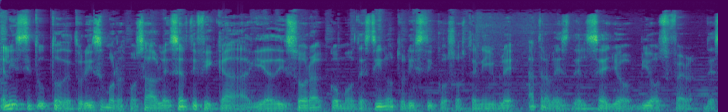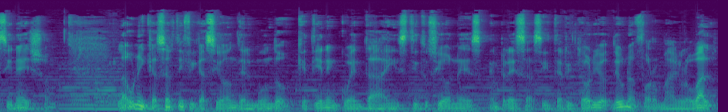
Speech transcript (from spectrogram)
El Instituto de Turismo Responsable certifica a Guía de Isora como destino turístico sostenible a través del sello Biosphere Destination, la única certificación del mundo que tiene en cuenta a instituciones, empresas y territorio de una forma global.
